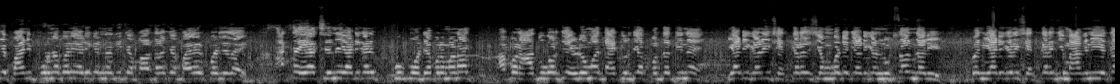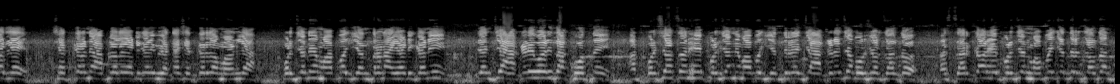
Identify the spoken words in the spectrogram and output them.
ते पाणी पूर्णपणे या ठिकाणी नदीच्या पात्राच्या बाहेर पडलेलं आहे. आता या क्षणी या ठिकाणी खूप मोठ्या प्रमाणात आपण आदुगडच्या हिडोमात दाखवून त्या पद्धतीने या ठिकाणी शेतकऱ्याची शंभर टक्के या ठिकाणी नुकसान झाली. पण या ठिकाणी शेतकऱ्याची मागणी एकच आहे. शेतकऱ्याने आपल्याला या ठिकाणी एका शेतकऱ्याला मांडल्या. पर्जन्यमापक यंत्रणा या ठिकाणी त्यांची आकडेवारी दाखवत नाही. आणि प्रशासन हे पर्जन्यमापक यंत्रणेच्या आकड्याच्या भरोशावर चालतं. आणि सरकार हे पर्जन्य मापक यंत्र चालतं आणि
